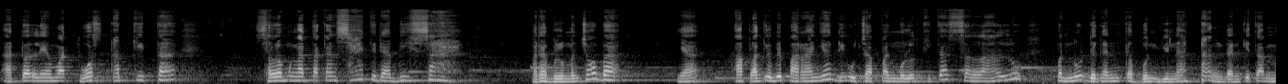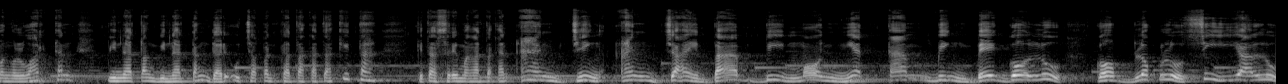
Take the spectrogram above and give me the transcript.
atau lewat WhatsApp kita selalu mengatakan saya tidak bisa. Padahal belum mencoba. Ya, apalagi lebih parahnya di ucapan mulut kita selalu penuh dengan kebun binatang dan kita mengeluarkan binatang-binatang dari ucapan kata-kata kita. Kita sering mengatakan anjing, anjay, babi, monyet, kambing, bego lu, goblok lu, sial lu,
